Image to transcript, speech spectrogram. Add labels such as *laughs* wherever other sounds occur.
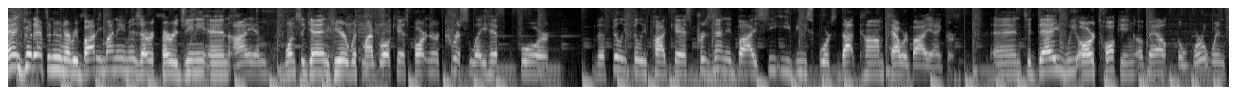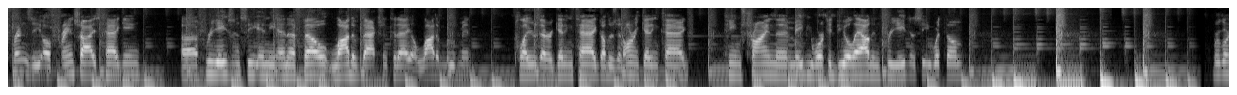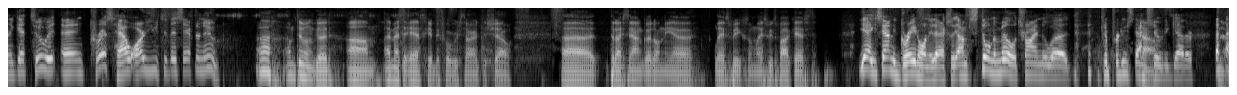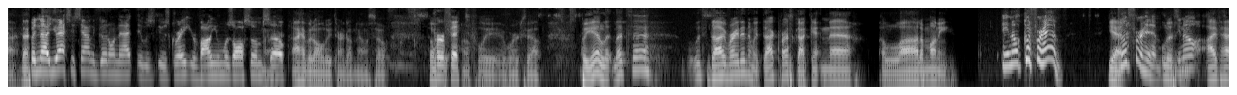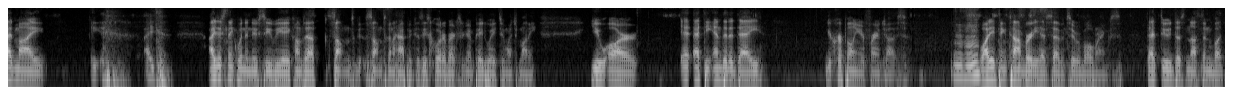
And good afternoon, everybody. My name is Eric Perugini, and I am once again here with my broadcast partner, Chris Lahiff, for the Philly Philly podcast presented by CEVSports.com, powered by Anchor. And today we are talking about the whirlwind frenzy of franchise tagging, uh, free agency in the NFL. A lot of action today, a lot of movement. Players that are getting tagged, others that aren't getting tagged teams trying to maybe work a deal out in free agency with them. We're going to get to it. And Chris, how are you to this afternoon? Uh, I'm doing good. Um, I meant to ask you before we started the show. Uh, did I sound good on the uh, last week's on last week's podcast? Yeah, you sounded great on it. Actually, I'm still in the middle of trying to uh, *laughs* to produce that no. show together. Nah, but no, you actually sounded good on that. It was it was great. Your volume was awesome. So I have it all the way turned up now. So hopefully, perfect. Hopefully it works out. But yeah, let, us uh let's dive right into it. Dak Prescott getting uh, a lot of money. You know, good for him. Yeah, good for him. Listen, you know, I've had my, *sighs* I, I just think when the new CBA comes out, something's something's going to happen because these quarterbacks are getting paid way too much money. You are at the end of the day, you're crippling your franchise. Mm-hmm. Why do you think Tom Brady has seven Super Bowl rings? That dude does nothing but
